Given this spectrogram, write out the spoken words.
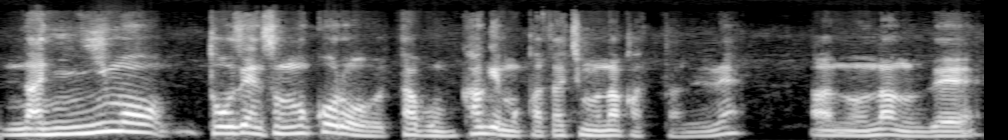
何にも当然その頃多分影も形もなかったんでね。あの、なので、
